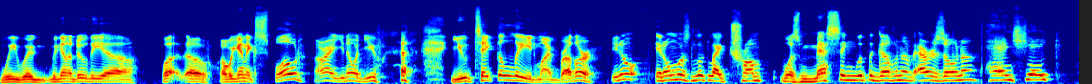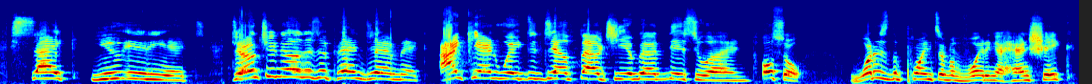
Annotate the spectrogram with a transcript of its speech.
we we we gonna do the uh, what? Oh, are we gonna explode? All right, you know what? You you take the lead, my brother. You know, it almost looked like Trump was messing with the governor of Arizona. Handshake, psych, you idiot. Don't you know there's a pandemic? I can't wait to tell Fauci about this one. Also, what is the point of avoiding a handshake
